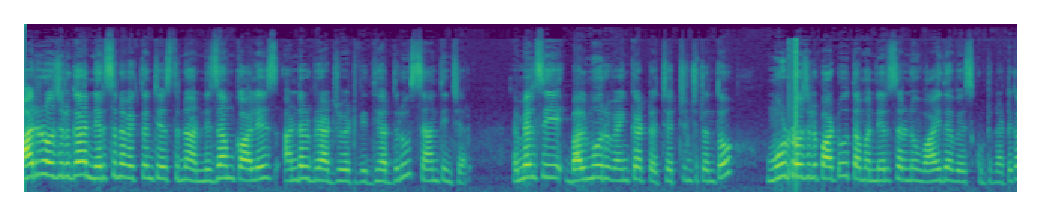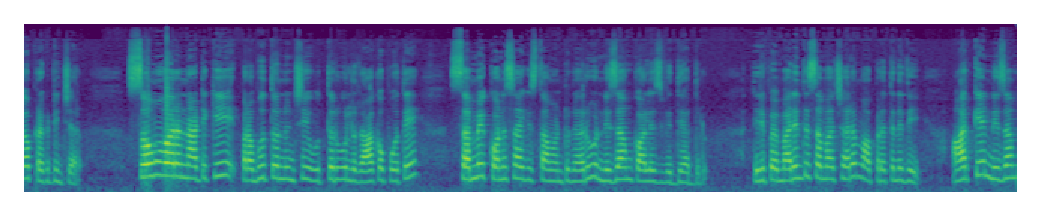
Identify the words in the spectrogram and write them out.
ఆరు రోజులుగా నిరసన వ్యక్తం చేస్తున్న నిజాం కాలేజ్ అండర్ గ్రాడ్యుయేట్ విద్యార్థులు శాంతించారు. ఎమ్మెల్సీ బల్మూరు వెంకట్ చర్చించడంతో మూడు రోజుల పాటు తమ నిరసనను వాయిదా వేసుకుంటున్నట్టుగా ప్రకటించారు. సోమవారం నాటికి ప్రభుత్వం నుంచి ఉత్తర్వులు రాకపోతే సమ్మె కొనసాగిస్తామంటున్నారు నిజాం కాలేజ్ విద్యార్థులు. దీనిపై మరింత సమాచారం మా ప్రతినిధి ఆర్కే నిజాం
